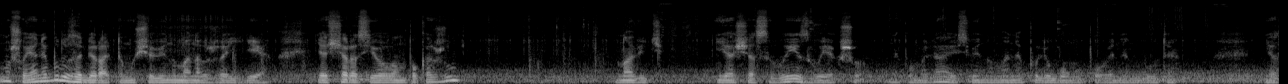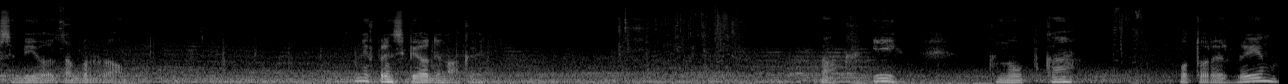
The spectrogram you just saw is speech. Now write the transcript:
Ну що, я не буду забирати, тому що він у мене вже є. Я ще раз його вам покажу. Навіть я зараз визву, якщо не помиляюсь, він у мене по-любому повинен бути. Я собі його забрав. Вони, в принципі, одинакові. Так, і кнопка фоторежим.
